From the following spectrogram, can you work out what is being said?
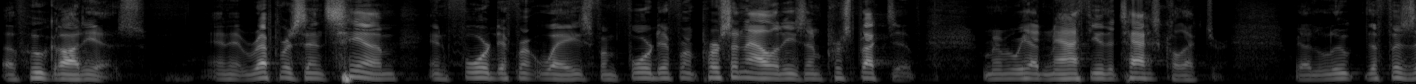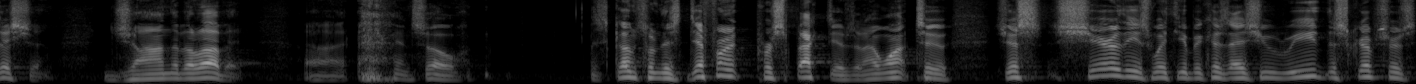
of who God is. And it represents Him in four different ways from four different personalities and perspective. Remember, we had Matthew, the tax collector, we had Luke, the physician, John, the beloved. Uh, and so this comes from this different perspectives. And I want to just share these with you because as you read the scriptures,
